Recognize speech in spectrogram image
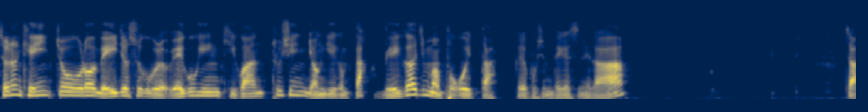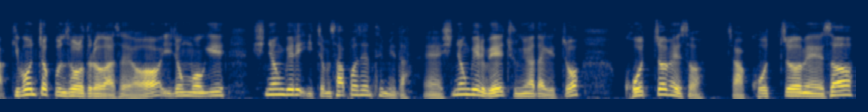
저는 개인적으로 메이저 수급을 외국인 기관 투신 연기금 딱 네 가지만 보고 있다. 그래 보시면 되겠습니다. 자, 기본적 분석으로 들어가서요. 이 종목이 신용비율이 2.4%입니다. 예, 신용비율이 왜 중요하다겠죠? 고점에서, 자, 고점에서,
